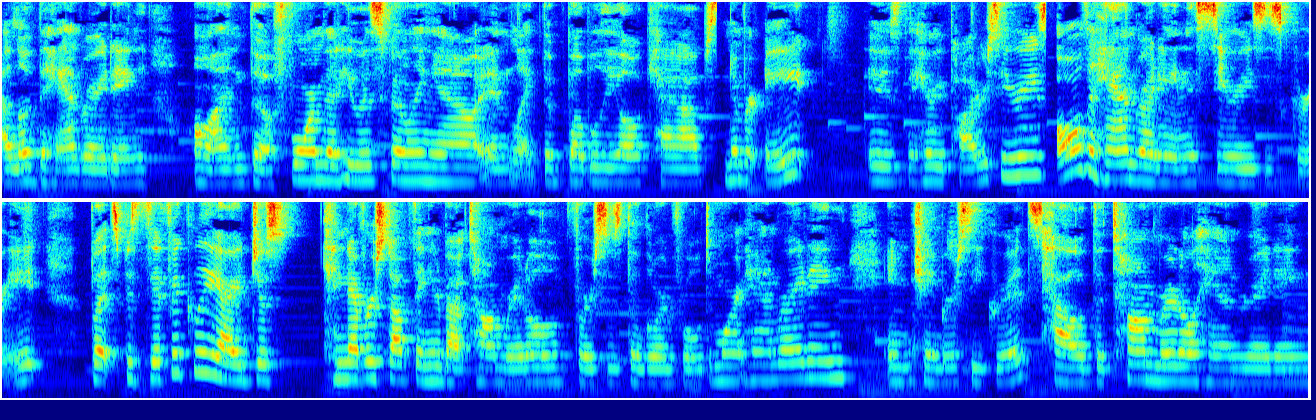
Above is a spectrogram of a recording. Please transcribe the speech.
I love the handwriting on the form that he was filling out and like the bubbly all caps. Number eight is the Harry Potter series. All the handwriting in this series is great, but specifically, I just can never stop thinking about Tom Riddle versus the Lord Voldemort handwriting in Chamber Secrets. How the Tom Riddle handwriting,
